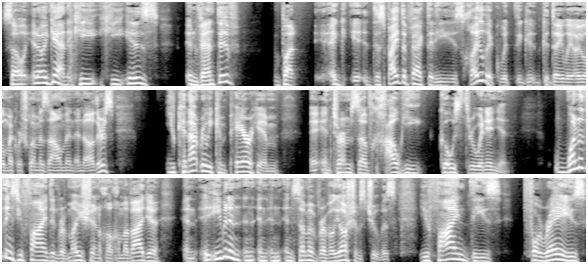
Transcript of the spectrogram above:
So, you know, again, he he is inventive, but despite the fact that he is chaylik with the Gedele Oil, Shlomo Zalman, and others, you cannot really compare him in terms of how he goes through an Indian one of the things you find in Rav Moshe and Chacham Ovadia, and even in, in, in, in some of Rav Yoshev's chuvas, you find these forays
